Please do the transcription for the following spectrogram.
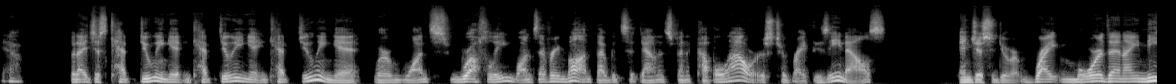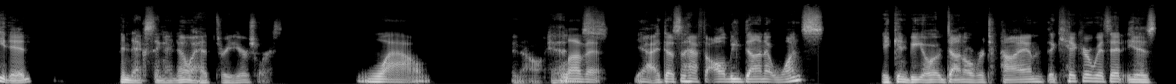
Yeah. But I just kept doing it and kept doing it and kept doing it where once, roughly once every month, I would sit down and spend a couple hours to write these emails and just to do it right more than I needed. And next thing I know, I had three years worth, Wow. you know, Love it. Yeah. It doesn't have to all be done at once. It can be uh, done over time. The kicker with it is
